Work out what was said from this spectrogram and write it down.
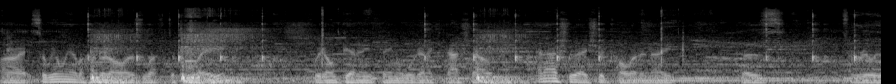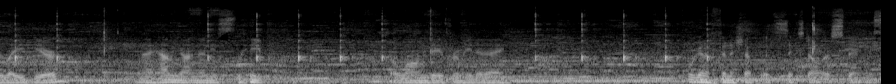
All right, so we only have $100 left to play. If we don't get anything, we're gonna cash out. And actually, I should call it a night because it's really late here, and I haven't gotten any sleep. It's a long day for me today. We're gonna finish up with $6 spins.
